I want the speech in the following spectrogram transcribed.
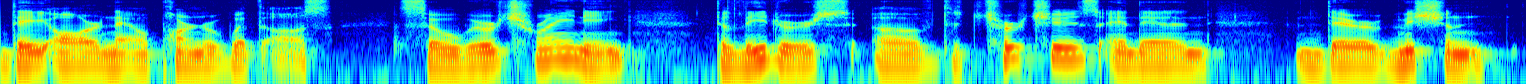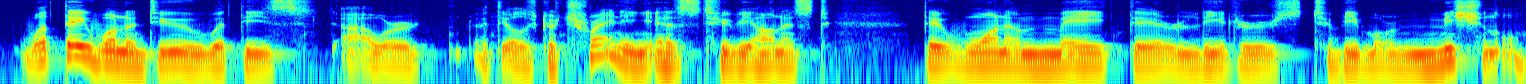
They are now partnered with us. So we're training the leaders of the churches and then their mission what they want to do with these our theological training is, to be honest, they want to make their leaders to be more missional,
